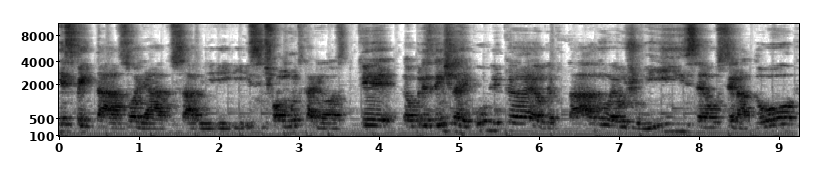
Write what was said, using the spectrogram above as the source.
respeitados, olhados, sabe? E, e, e de forma muito carinhosa. Porque é o presidente da república, é o deputado, é o juiz, é o senador,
